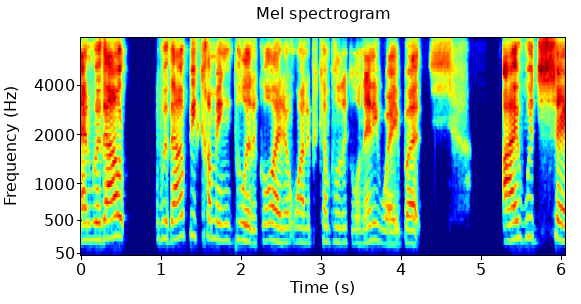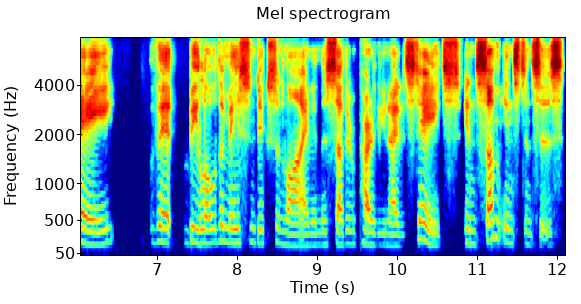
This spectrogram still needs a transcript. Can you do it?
and without without becoming political, I don't want to become political in any way, but I would say that below the Mason Dixon line in the southern part of the United States, in some instances,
